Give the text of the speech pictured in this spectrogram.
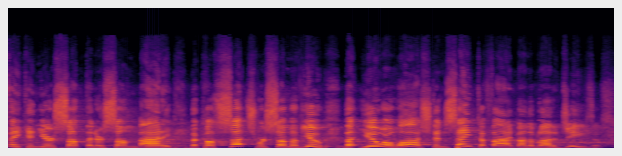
thinking you're something or somebody, because such were some of you, but you were washed and sanctified by the blood of Jesus.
